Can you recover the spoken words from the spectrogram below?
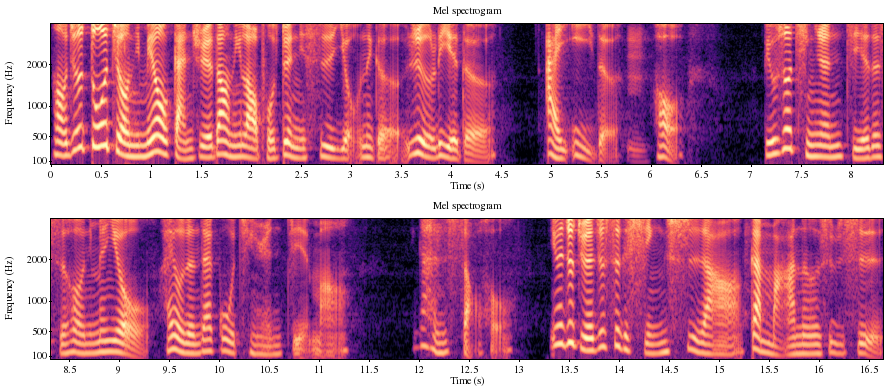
好，就是多久你没有感觉到你老婆对你是有那个热烈的爱意的？嗯，好，比如说情人节的时候，你们有还有人在过情人节吗？应该很少吼，因为就觉得这是个形式啊，干嘛呢？是不是？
